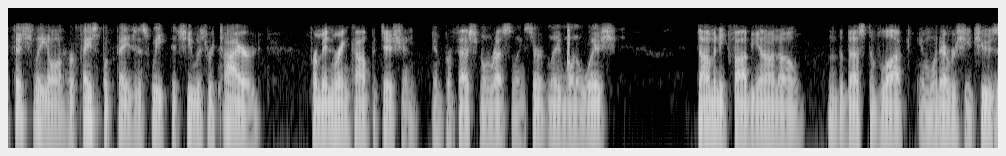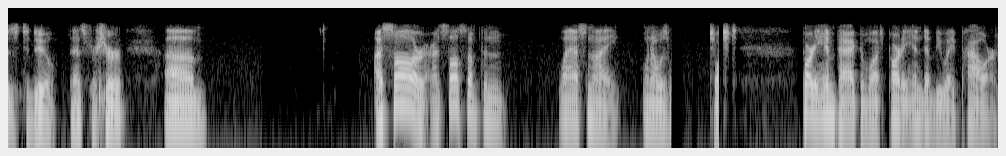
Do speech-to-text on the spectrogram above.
officially on her Facebook page this week that she was retired from in ring competition in professional wrestling. Certainly want to wish Dominique Fabiano the best of luck in whatever she chooses to do. That's for sure. Um, I saw I saw something last night when I was watched part of Impact and watched part of NWA Power.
